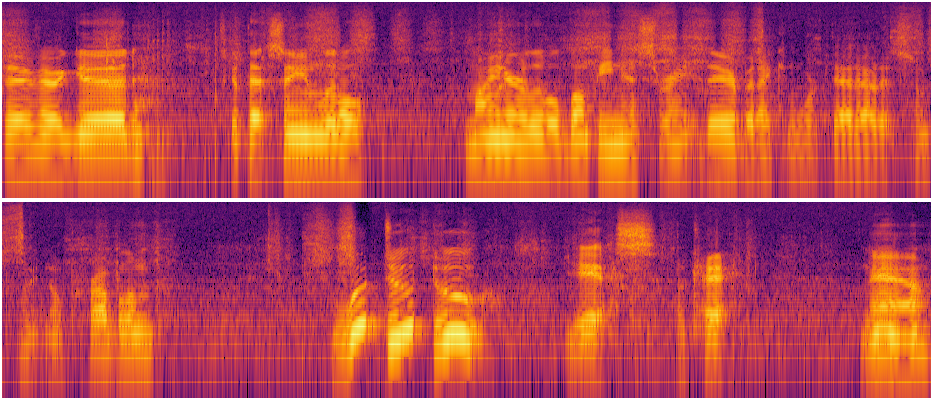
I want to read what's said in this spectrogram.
Very, very good. It's got that same little minor little bumpiness right there, but I can work that out at some point, no problem. Woo doo doo. Yes. Okay. Now,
